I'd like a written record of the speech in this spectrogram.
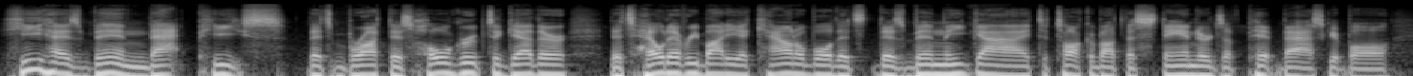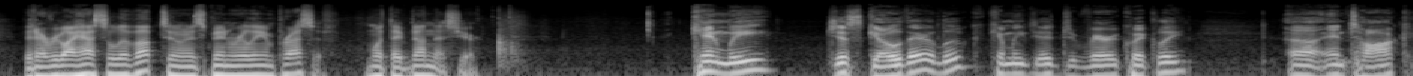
He has been that piece that's brought this whole group together, that's held everybody accountable, that's there's been the guy to talk about the standards of Pitt basketball that everybody has to live up to, and it's been really impressive what they've done this year. Can we just go there, Luke? Can we very quickly uh, and talk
